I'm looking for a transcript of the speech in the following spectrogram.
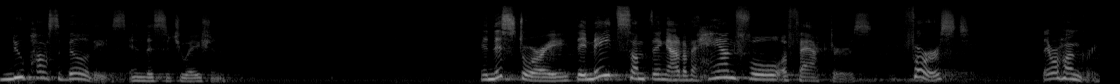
new possibilities in this situation. In this story, they made something out of a handful of factors. First, they were hungry.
